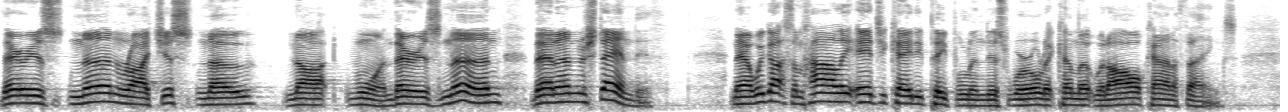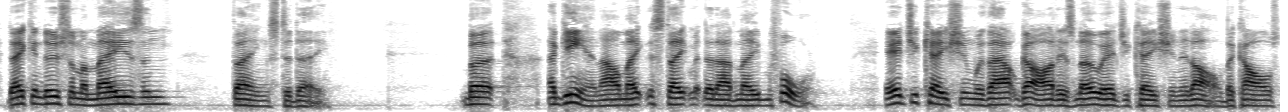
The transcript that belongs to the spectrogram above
There is none righteous, no, not one. There is none that understandeth. Now we got some highly educated people in this world that come up with all kind of things. They can do some amazing things today. But again, I'll make the statement that I've made before. Education without God is no education at all because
